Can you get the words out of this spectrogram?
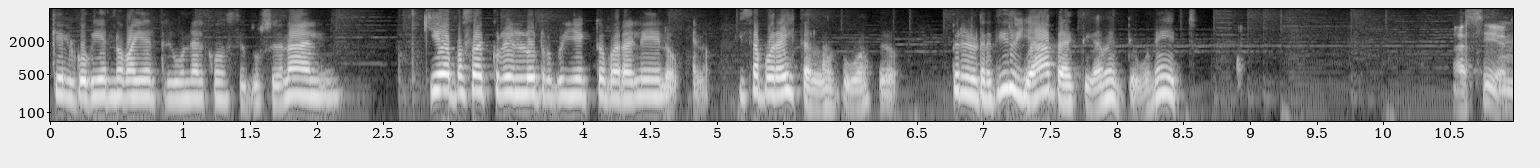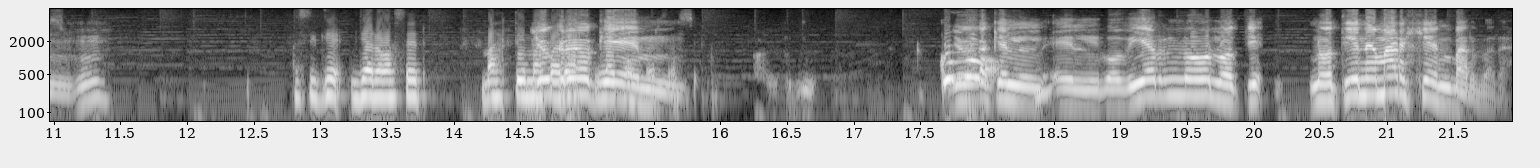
que el gobierno vaya al Tribunal Constitucional, qué iba a pasar con el otro proyecto paralelo. Bueno, quizá por ahí están las dudas, pero, pero el retiro ya prácticamente un hecho. Así es. Así que ya no va a ser más tema yo creo que mm, Yo creo que el, gobierno no, no tiene margen, Bárbara.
